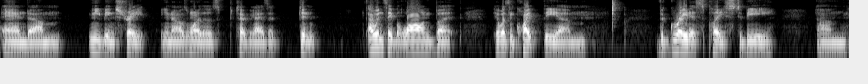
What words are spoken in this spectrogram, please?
and um, me being straight, you know, I was one of those type of guys that didn't, I wouldn't say belong, but it wasn't quite the um, the greatest place to be. Um,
